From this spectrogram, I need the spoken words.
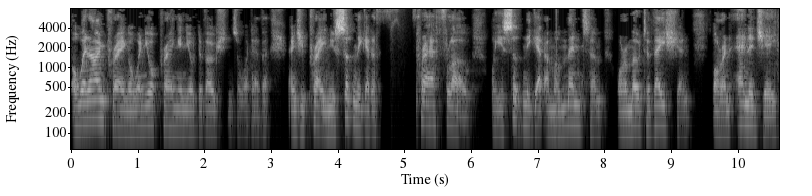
or when I'm praying, or when you're praying in your devotions or whatever, and you pray and you suddenly get a prayer flow, or you suddenly get a momentum or a motivation or an energy,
